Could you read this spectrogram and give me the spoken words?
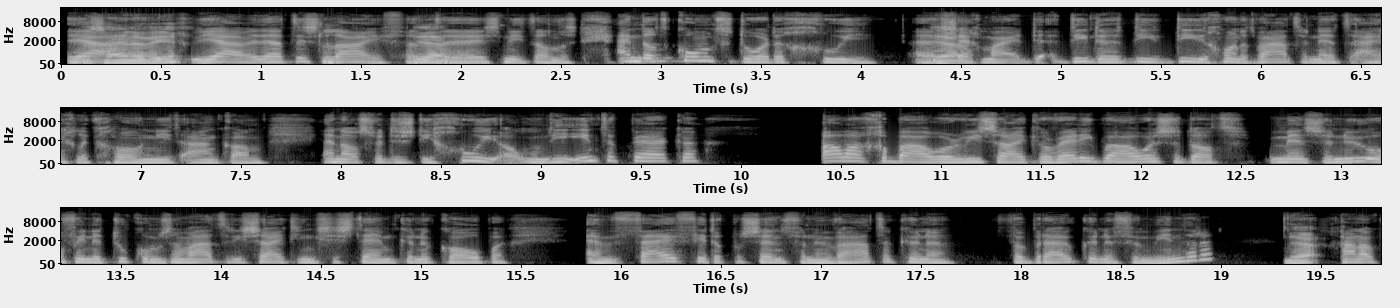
ja, we zijn er weer. Ja, dat is live. Dat Ja. uh, is niet anders. En dat komt door de groei, uh, Ja. zeg maar, die, die, die, die gewoon het waternet eigenlijk gewoon niet aan kan. En als we dus die groei, om die in te perken, alle gebouwen recycle ready bouwen, zodat mensen nu of in de toekomst een waterrecycling systeem kunnen kopen en 45% van hun water kunnen verbruik kunnen verminderen. Ja. Gaan ook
